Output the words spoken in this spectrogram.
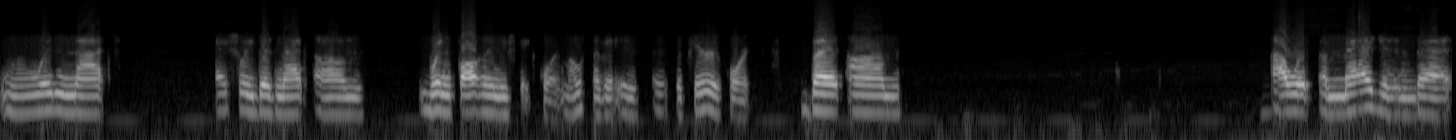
would not actually does not um, wouldn't fall in any state court. Most of it is, is superior court but um, I would imagine that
